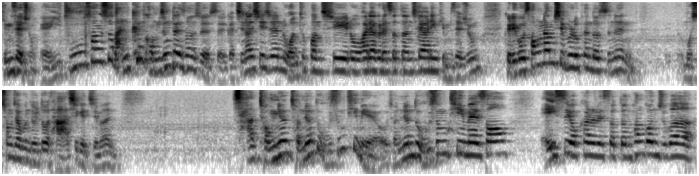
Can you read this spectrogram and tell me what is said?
김세중 예, 이 두 선수만큼 검증된 선수였어요. 그러니까 지난 시즌 원투펀치로 활약을 했었던 최아림, 김세중 그리고 성남시 블루팬더스는 뭐 시청자분들도 다 아시겠지만 자, 정년 전년도 우승팀이에요. 전년도 우승팀에서 에이스 역할을 했었던 황건주가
